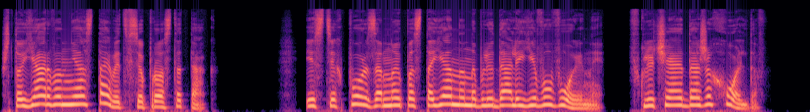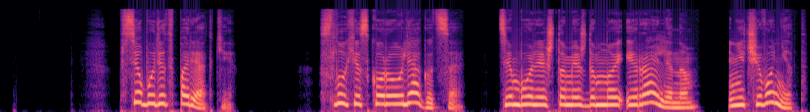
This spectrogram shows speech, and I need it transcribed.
что Ярван не оставит все просто так. И с тех пор за мной постоянно наблюдали его воины, включая даже Хольдов. Все будет в порядке. Слухи скоро улягутся, тем более, что между мной и Райленом ничего нет.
